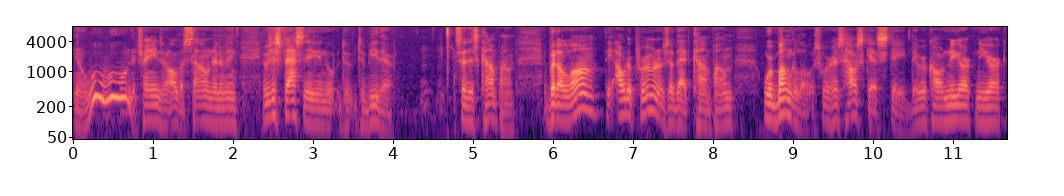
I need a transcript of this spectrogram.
You know, woo woo, and the trains and all the sound and everything. It was just fascinating to, to, to be there. So this compound. But along the outer perimeters of that compound were bungalows where his house guests stayed. They were called New York, New York,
